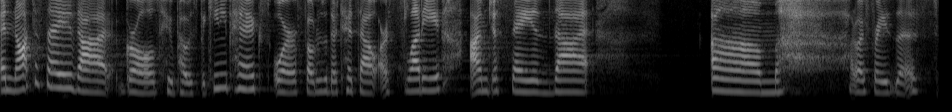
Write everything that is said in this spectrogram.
And not to say that girls who post bikini pics or photos with their tits out are slutty. I'm just saying that um how do I phrase this?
